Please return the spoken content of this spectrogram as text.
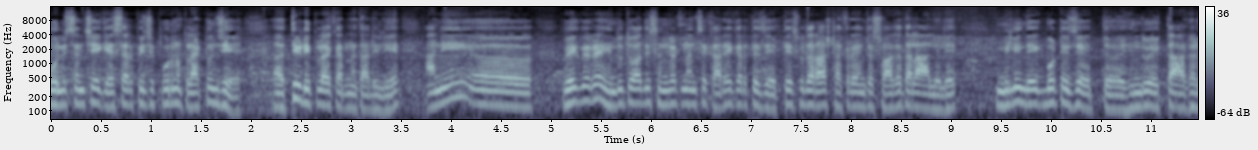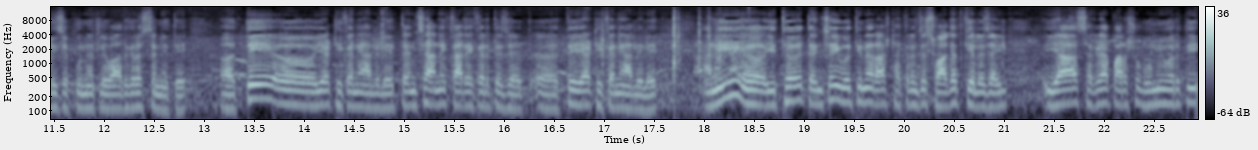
पोलिसांची एक एसआरपीची पूर्ण प्लॅटून जी आहे ती डिप्लॉय करण्यात आलेली आहे. आणि वेगवेगळ्या हिंदुत्ववादी संघटनांचे कार्यकर्ते जे आहेत ते सुद्धा राज ठाकरे यांच्या स्वागताला आलेले आहेत. मिलिंद एकबोटे जे आहेत हिंदू एकता आघाडीचे पुण्यातले वादग्रस्त नेते ते या ठिकाणी आलेले आहेत. त्यांचे अनेक कार्यकर्ते जे आहेत ते या ठिकाणी आलेले आहेत. आणि इथं त्यांच्याही वतीनं राज ठाकरेंचं स्वागत केलं जाईल. या सगळ्या पार्श्वभूमीवरती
